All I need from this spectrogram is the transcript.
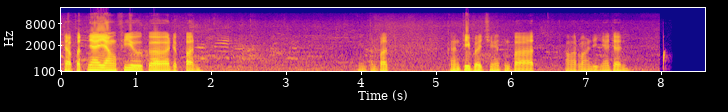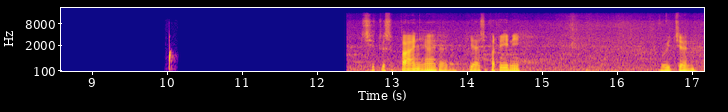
dapatnya yang view ke depan. Ini tempat ganti bajunya tempat kamar mandinya dan situ sepanya dan ya seperti ini. Hujan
